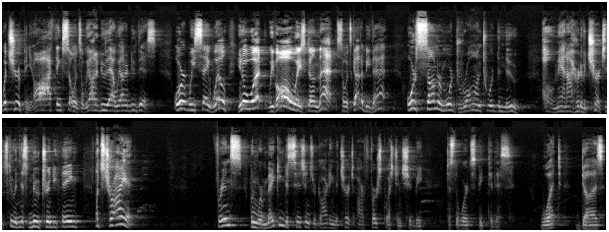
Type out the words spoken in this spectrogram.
What's your opinion? Oh, I think so and so. We ought to do that. We ought to do this. Or we say, Well, you know what? We've always done that, so it's got to be that. Or some are more drawn toward the new. Oh man, I heard of a church that's doing this new trendy thing. Let's try it. Friends, when we're making decisions regarding the church, our first question should be Does the word speak to this? What does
